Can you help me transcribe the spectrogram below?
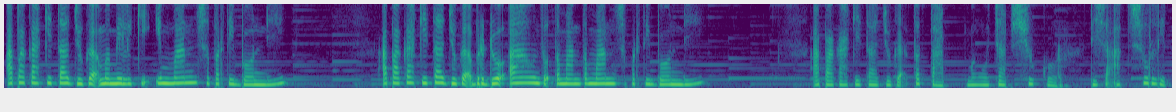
Apakah kita juga memiliki iman seperti Bondi? Apakah kita juga berdoa untuk teman-teman seperti Bondi? Apakah kita juga tetap mengucap syukur di saat sulit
